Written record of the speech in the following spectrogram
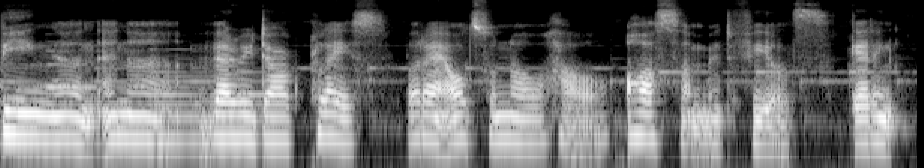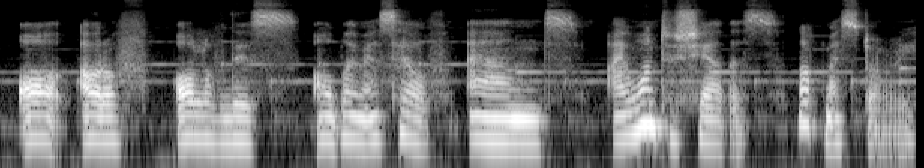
being in, in, a very dark place. But I also know how awesome it feels getting all out of all of this all by myself. And I want to share this, not my story.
